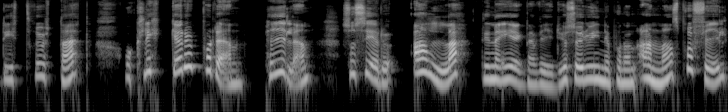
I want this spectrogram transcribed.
ditt rutnät. Och klickar du på den pilen så ser du alla dina egna videos. Så är du inne på någon annans profil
